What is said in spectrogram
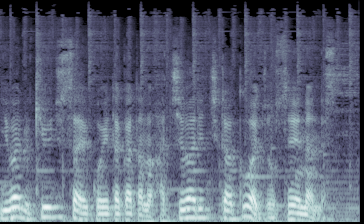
いわゆる90歳を超えた方の8割近くは女性なんです。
